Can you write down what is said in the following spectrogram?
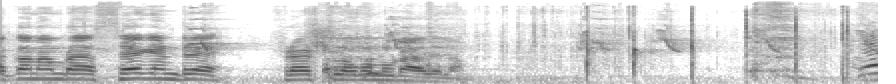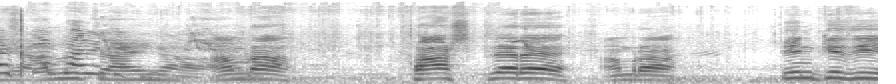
এখন আমরা সেকেন্ডে ফ্রেশ লবণ উঠা দিলাম। আমরা ফার্স্ট রে আমরা তিন কেজি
